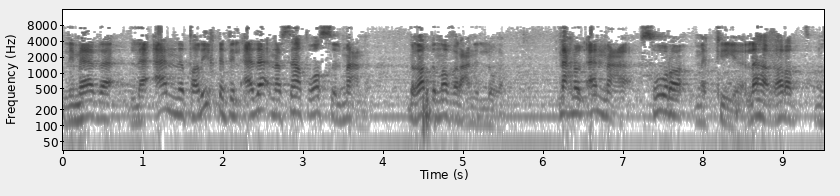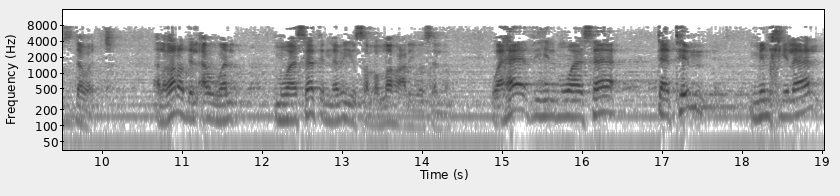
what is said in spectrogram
لماذا؟ لأن طريقة الأداء نفسها توصل معنى بغض النظر عن اللغة. نحن الآن مع صورة مكية لها غرض مزدوج. الغرض الأول مواساة النبي صلى الله عليه وسلم وهذه المواساة تتم من خلال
